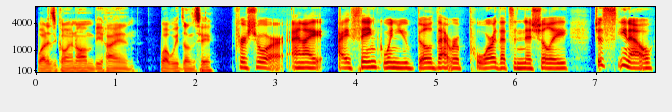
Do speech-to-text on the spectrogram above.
what is going on behind what we don't see. For sure. And I, I think when you build that rapport that's initially just, you know,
